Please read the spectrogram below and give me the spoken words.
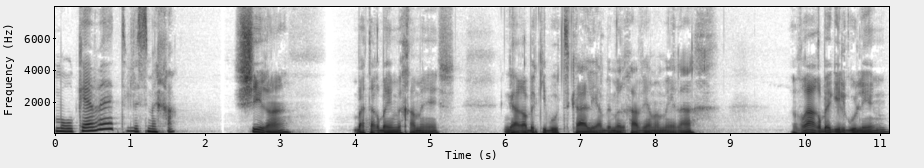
מורכבת ושמחה. שירה, בת 45, גרה בקיבוץ קליה במרחב ים המלח, עברה הרבה גלגולים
